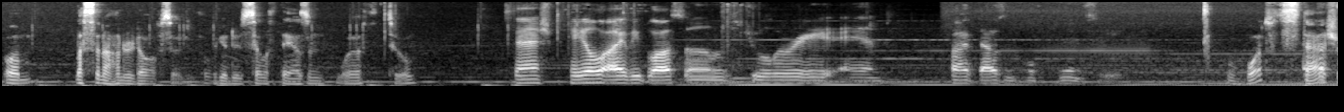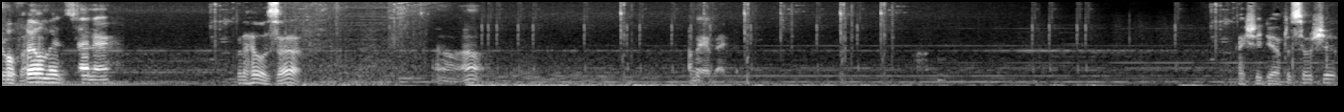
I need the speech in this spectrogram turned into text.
or um, less than a hundred off. So all we gotta do is sell a thousand worth to them. Stash pale ivy blossoms, jewelry, and 5,000 moon seed. What At the stash? fulfillment center. What the hell is that? I don't know. I'll be right back. Actually, do have to sell shit.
